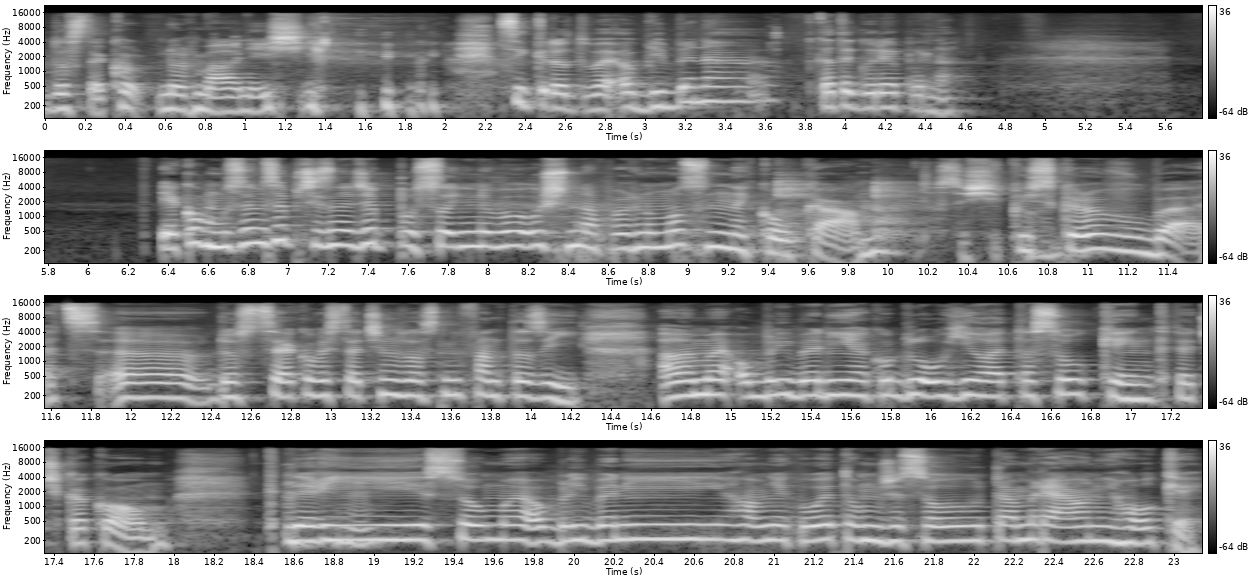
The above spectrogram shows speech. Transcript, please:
dost jako normálnější. Sikro, tvoje oblíbená kategorie porna. Jako musím se přiznat, že poslední dobou už na porno moc nekoukám. To si šikovný. Jako skoro vůbec. Uh, dost se jako vystačím z vlastní fantazí. Ale moje oblíbený jako dlouhý léta jsou king.com, který mm-hmm. jsou moje oblíbený hlavně kvůli tomu, že jsou tam reální holky.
